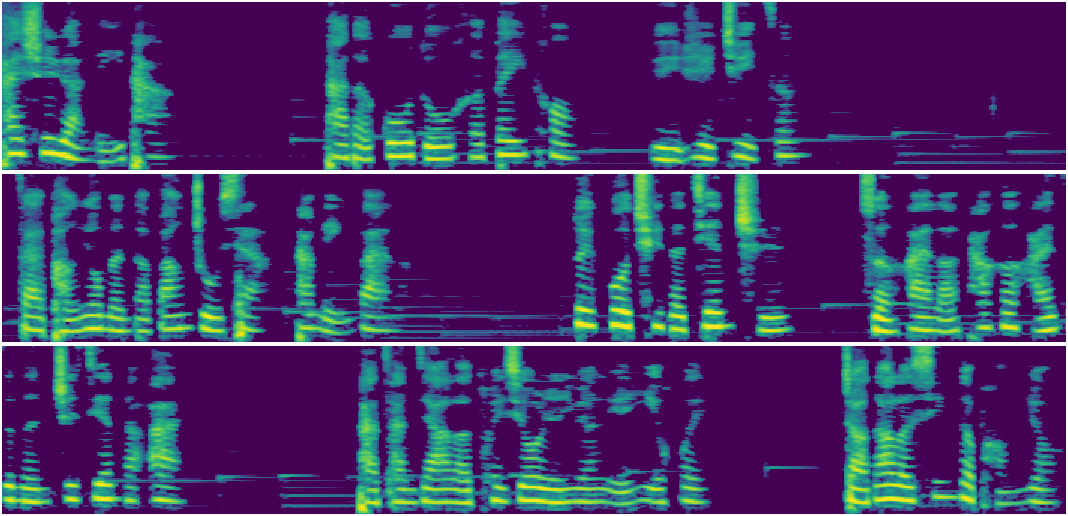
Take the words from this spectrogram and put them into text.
开始远离他。他的孤独和悲痛与日俱增。在朋友们的帮助下，他明白了，对过去的坚持损害了他和孩子们之间的爱。他参加了退休人员联谊会，找到了新的朋友、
